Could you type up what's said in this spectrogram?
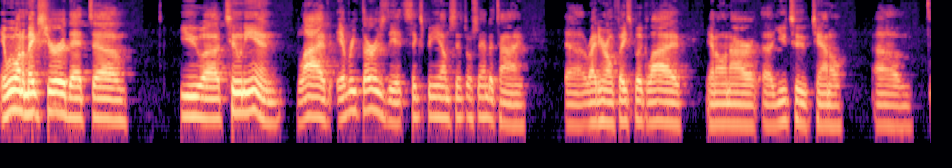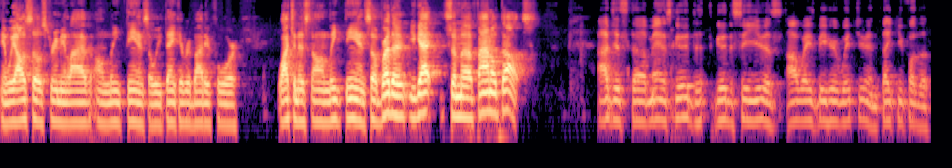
and we want to make sure that uh, you uh, tune in live every Thursday at 6 p.m. Central Standard Time, uh, right here on Facebook Live and on our uh, YouTube channel. Um, and we also streaming live on LinkedIn. So we thank everybody for watching us on LinkedIn. So, brother, you got some uh, final thoughts? I just, uh, man, it's good to, good to see you. As always, be here with you, and thank you for the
